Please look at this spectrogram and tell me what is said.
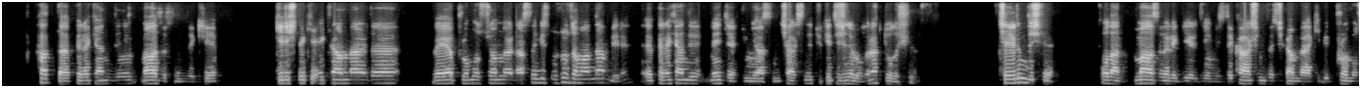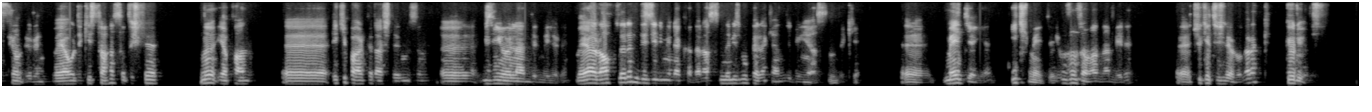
hatta perakendenin mağazasındaki girişteki ekranlarda veya promosyonlarda aslında biz uzun zamandan beri e, perakende medya dünyasının içerisinde tüketiciler olarak dolaşıyoruz. Çevrim dışı olan mağazalara girdiğimizde karşımıza çıkan belki bir promosyon ürün veya oradaki saha satışını yapan e, ekip arkadaşlarımızın e, bizi yönlendirmeleri veya rafların dizilimine kadar aslında biz bu perakende dünyasındaki e, medyayı, iç medyayı uzun zamandan beri e, tüketiciler olarak görüyoruz.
